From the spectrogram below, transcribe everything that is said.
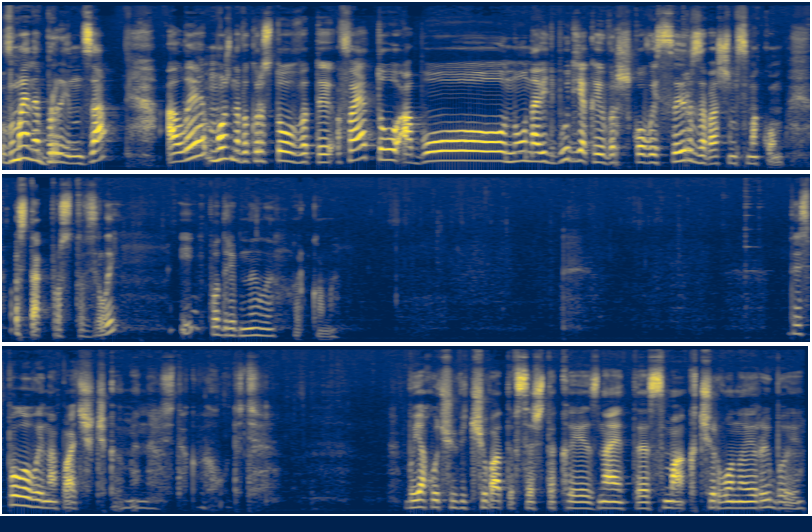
В мене бринза, але можна використовувати фету або ну, навіть будь-який вершковий сир за вашим смаком. Ось так просто взяли і подрібнили руками. Десь половина пачечки в мене ось так виходить. Бо я хочу відчувати все ж таки, знаєте, смак червоної риби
